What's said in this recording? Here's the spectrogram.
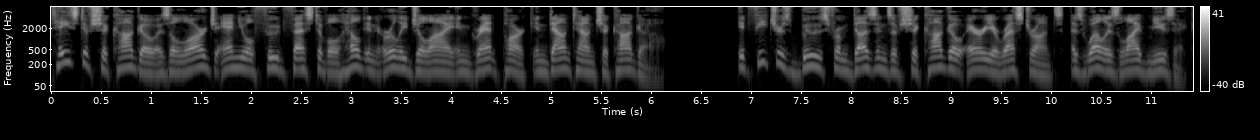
Taste of Chicago is a large annual food festival held in early July in Grant Park in downtown Chicago. It features booze from dozens of Chicago area restaurants, as well as live music.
